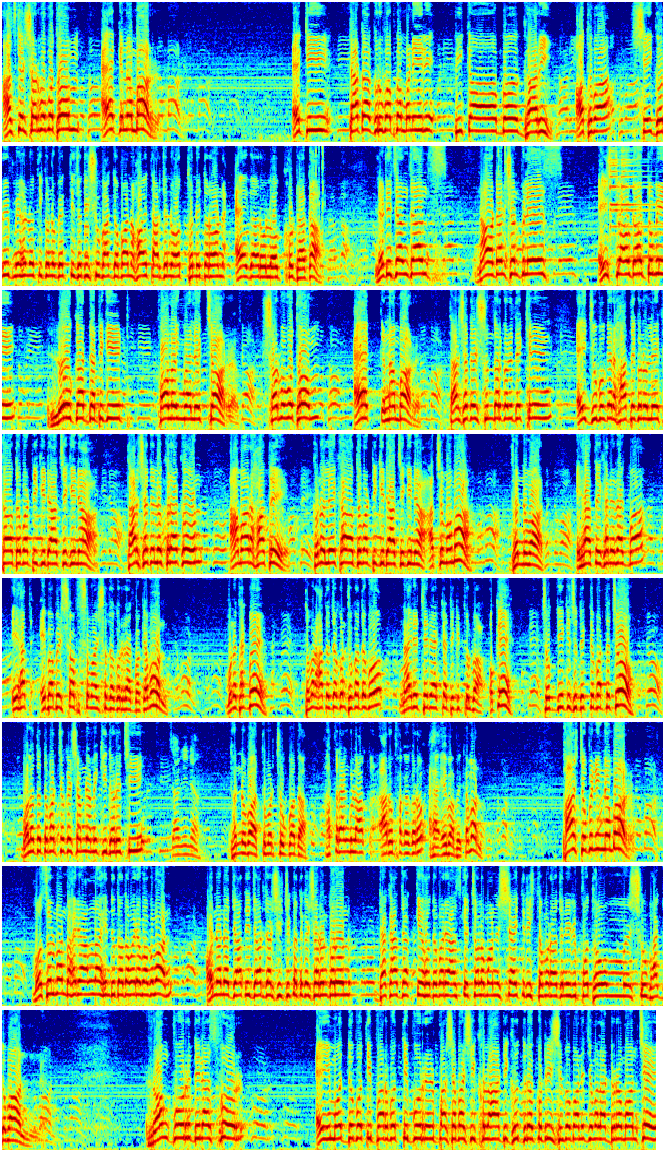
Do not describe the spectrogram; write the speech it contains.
আজকের সর্বপ্রথম এক নাম্বার একটি টাটা গ্রুপ অফ কোম্পানির পিক গাড়ি অথবা সেই গরিব মেহনতি কোনো ব্যক্তি যদি সৌভাগ্যবান হয়, তার জন্য অর্থ নিতরণ এগারো লক্ষ টাকা। Ladies and gents now attention please is to out out to me look at the ticket following my lecture সর্বপ্রথম এক নাম্বার। তার সাথে সুন্দর করে দেখে নিন, এই যুবকের হাতে কোনো লেখা অথবা টিকিট আছে কিনা? তার সাথে লক্ষ্য রাখুন, আমার হাতে কোনো লেখা অথবা টিকিট আছে কিনা? আচ্ছা মামা? ধন্যবাদ। এ হাত এখানে রাখবা। এ হাত এভাবে সব সময় সোজা করে রাখবা। কেমন? মনে থাকবে? তোমার হাতে যখন ঠোকা দেবো নাইরে ছেড়ে একটা টিকিট তুলবা। ওকে? চোখ দিয়ে কিছু দেখতে পারতেছো? বলো তো তোমার চোখের সামনে আমি কি ধরেছি? জানি না। ধন্যবাদ তোমার চোখ বাঁধা। হাতের আঙ্গুল আরও ফাঁকা করো। হ্যাঁ এভাবে কেমন? ফার্স্ট ওপেনিং নাম্বার মুসলমান ভাইরা আল্লাহ হিন্দু দাদা ভাইরা ভগবান অন্যান্য জাতি যার যার সৃষ্টিকর্তাকে স্মরণ করুন। দেখা যাক কে হতে পারে আজকে চলমান সাঁত্রিশতম রজনীর প্রথম সৌভাগ্যবান। রংপুর দিনাজপুর এই মধ্যবর্তী পার্বতীপুরের পাশাপাশি খোলাহাটি ক্ষুদ্র কুটির শিল্প বাণিজ্য মেলা ড্র মঞ্চে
